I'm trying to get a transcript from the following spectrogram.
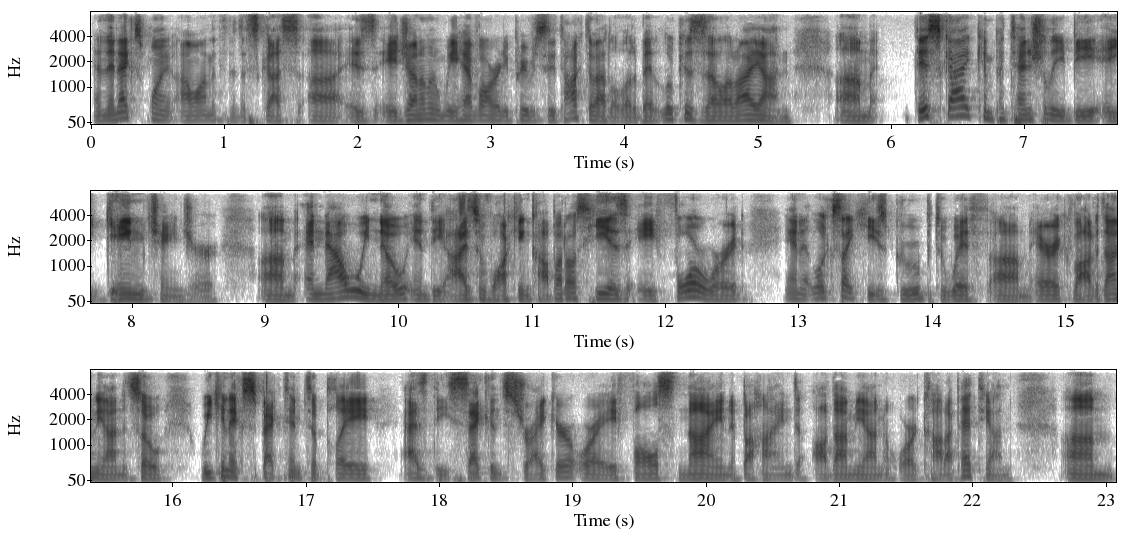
And the next point I wanted to discuss uh, is a gentleman we have already previously talked about a little bit, Lucas Zelarayan. Um, this guy can potentially be a game changer. Um, and now we know in the eyes of Joaquin Caparros, he is a forward, and it looks like he's grouped with um, Eric Vardanyan. So we can expect him to play as the second striker or a false nine behind Adamian or Karapetyan. Um,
